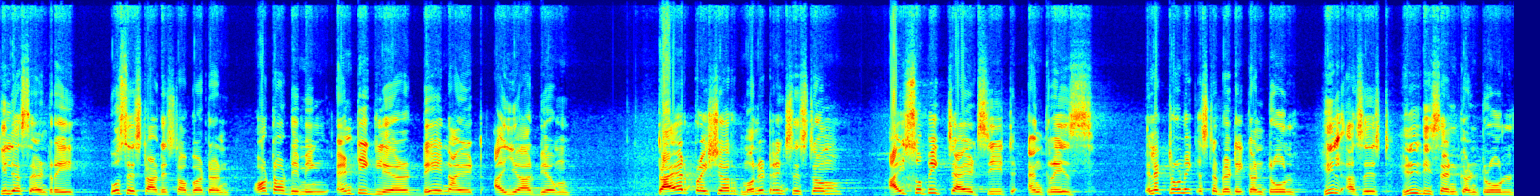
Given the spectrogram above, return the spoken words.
keyless entry push start stop button, auto dimming anti glare day night I R V M tyre pressure, monitoring system, ISOFIX child seat, anchorage, electronic stability control, hill assist, hill descent control,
